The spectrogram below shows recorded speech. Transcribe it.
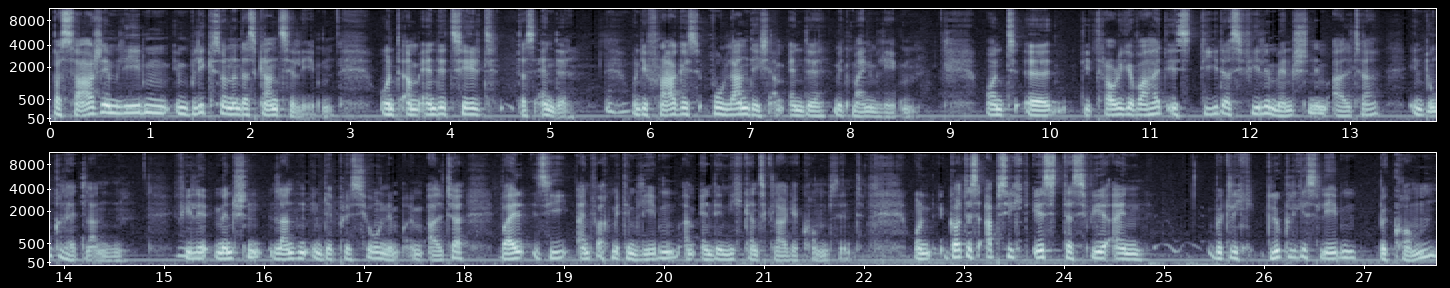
Passage im Leben im Blick, sondern das ganze Leben. Und am Ende zählt das Ende. Mhm. Und die Frage ist, wo lande ich am Ende mit meinem Leben? Und äh, die traurige Wahrheit ist die, dass viele Menschen im Alter in Dunkelheit landen. Viele Menschen landen in Depressionen im, im, Alter, weil sie einfach mit dem Leben am Ende nicht ganz klar gekommen sind. Und Gottes Absicht ist, dass wir ein wirklich glückliches Leben bekommen.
